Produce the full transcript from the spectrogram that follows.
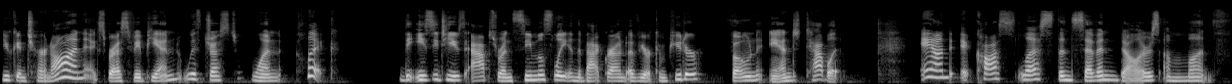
You can turn on ExpressVPN with just one click. The easy to use apps run seamlessly in the background of your computer, phone, and tablet. And it costs less than $7 a month.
